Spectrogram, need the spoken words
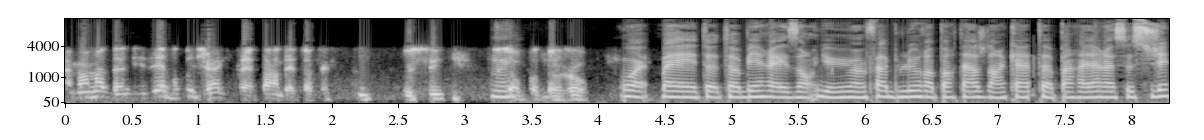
À un moment donné, il y a beaucoup de gens qui prétendent être autochtones aussi, qui ne sont pas toujours. Ouais, ben t'as as bien raison. Il y a eu un fabuleux reportage d'enquête euh, par ailleurs à ce sujet.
